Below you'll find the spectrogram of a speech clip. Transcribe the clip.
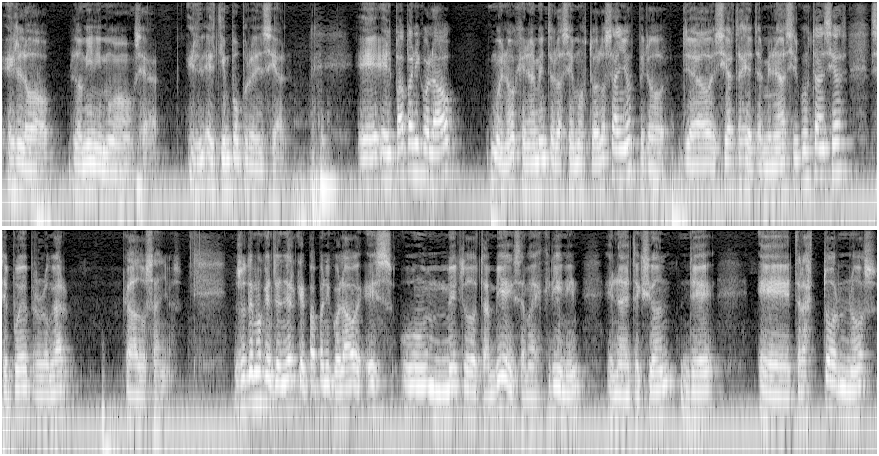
es lo, mínimo, o sea, el, tiempo prudencial. Eh, el Papa Nicolau, bueno, generalmente lo hacemos todos los años, pero llegado en ciertas y determinadas circunstancias, se puede prolongar cada dos años. Nosotros tenemos que entender que el Papa Nicolau es un método también, se llama screening, en la detección de eh, trastornos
